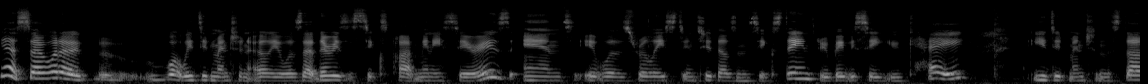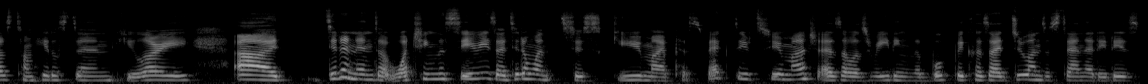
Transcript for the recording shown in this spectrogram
yeah, so what I what we did mention earlier was that there is a six part mini series, and it was released in 2016 through BBC UK. You did mention the stars: Tom Hiddleston, Hugh Laurie. I didn't end up watching the series. I didn't want to skew my perspective too much as I was reading the book because I do understand that it is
